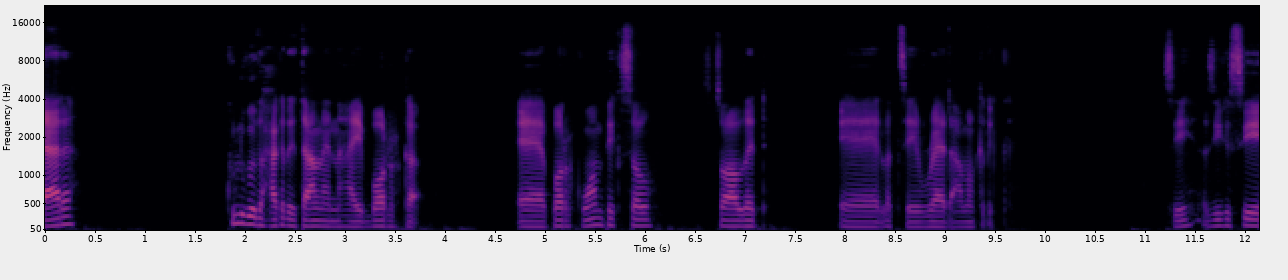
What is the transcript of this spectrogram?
data. Kulligood waxaa ka dhigta aan leenahay borderka uh, borderka one pixel solid uh, let's say red camal ka dhig. See as you can see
